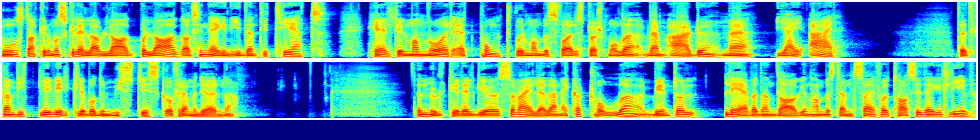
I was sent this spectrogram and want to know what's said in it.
Noen snakker om å skrelle av lag på lag av sin egen identitet, helt til man når et punkt hvor man besvarer spørsmålet Hvem er du? med Jeg er. Dette kan vitterlig virke både mystisk og fremmedgjørende. Den multireligiøse veilederen Eckhart Tolle begynte å leve den dagen han bestemte seg for å ta sitt eget liv.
